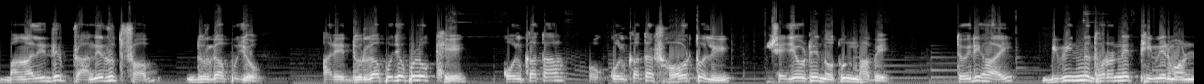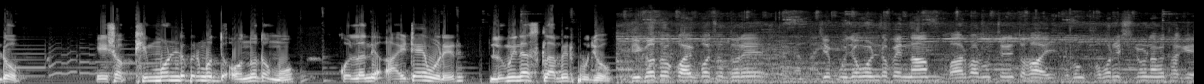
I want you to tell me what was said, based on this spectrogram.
বাঙালিদের প্রাণের উৎসব দুর্গাপুজো। আর এই দুর্গাপুজো উপলক্ষে কলকাতা ও কলকাতা শহরতলি সেজে ওঠে নতুনভাবে। তৈরি হয় বিভিন্ন ধরনের থিমের মণ্ডপ। এসব থিম মণ্ডপের মধ্যে অন্যতম কল্যাণী আইটাই মোড়ের লুমিনাস ক্লাবের পুজো। বিগত কয়েক বছর ধরে যে পুজো মণ্ডপের নাম বারবার উচ্চারিত হয় এবং খবরের শিরোনামে থাকে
